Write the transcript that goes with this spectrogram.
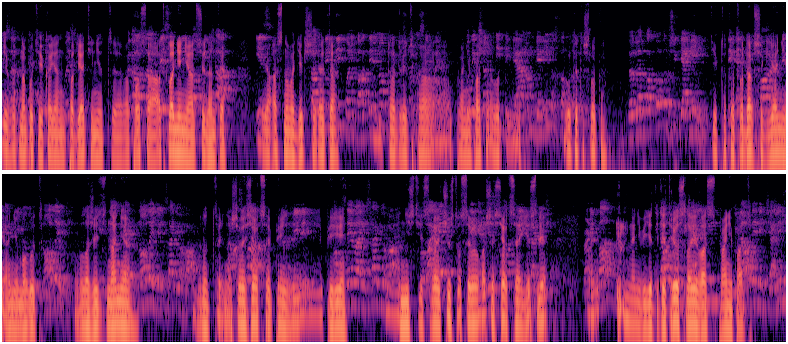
И вот на пути Каян Падьяти нет э, вопроса отклонения от Сиданты. И основа Дикши — это Тадвидха Пранипата. Вот вот эта шлока. Те, кто Татвадарши Гьяни, они могут вложить знания внутрь нашего сердца, перенести свое чувство в ваше сердце, если они, они видят эти три условия вас, пранипад,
